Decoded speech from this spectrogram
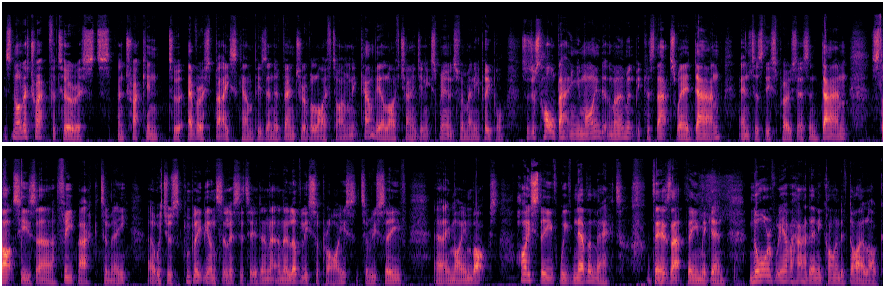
It's not a track for tourists, and trekking to Everest Base Camp is an adventure of a lifetime, and it can be a life changing experience for many people. So just hold that in your mind at the moment because that's where Dan enters this process. And Dan starts his uh, feedback to me, uh, which was completely unsolicited and, and, a lovely surprise to receive uh, in my inbox. Hi, Steve, we've never met. There's that theme again. Nor have we ever had any kind of dialogue.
